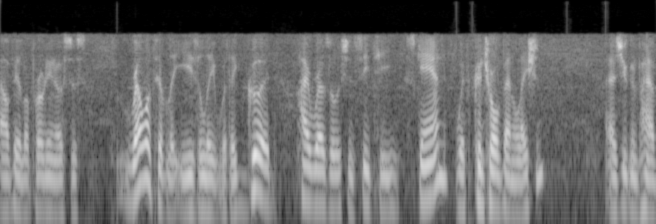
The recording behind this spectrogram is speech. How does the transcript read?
alveolar proteinosis relatively easily with a good high resolution CT scan with controlled ventilation, as you can have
